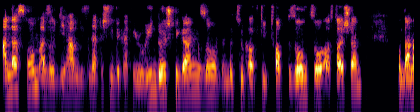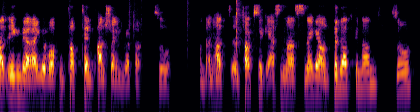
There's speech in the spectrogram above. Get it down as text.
Andersrum, also die haben, die sind da verschiedene Kategorien durchgegangen, so in Bezug auf die Top so und so aus Deutschland. Und dann hat irgendwer reingeworfen Top 10 Punchline-Rapper. So. Und dann hat äh, Toxic erstmal Snagger und Pillard genannt. So.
